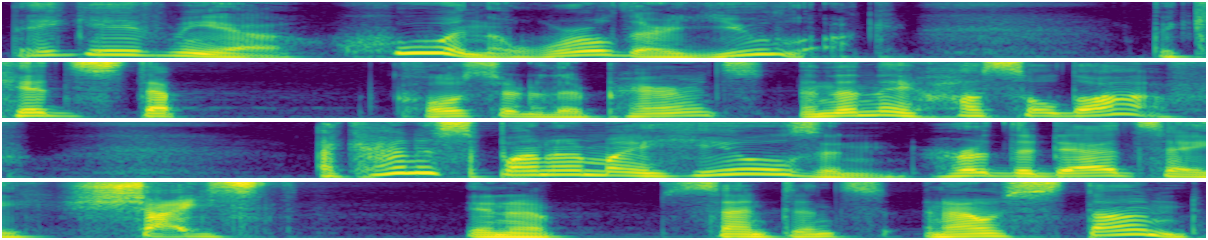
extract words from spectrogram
They gave me a who in the world are you look. The kids stepped closer to their parents and then they hustled off. I kind of spun on my heels and heard the dad say, Scheist, in a sentence, and I was stunned.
